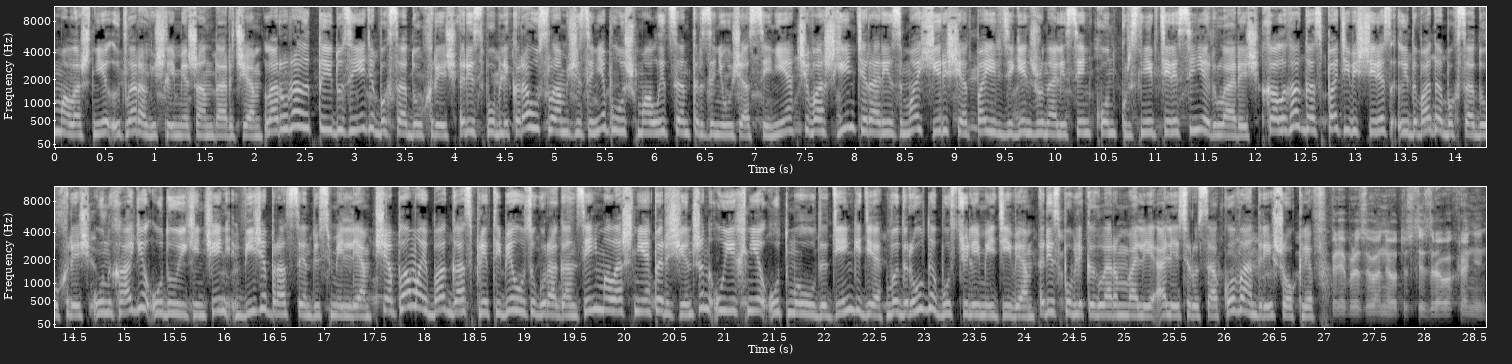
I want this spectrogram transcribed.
малашне ытларах ишлеме шандарче. Ларура ытты идузене де бақсаду хреш. Республикара услам жезіне пулышмалы центр зене участыне. Чевашген терроризма хирш ятпа ердеген журналистен конкурснер тересіне рыларыш. Халыға Гаспатьевич через ыдва да бақсаду хреш. Унхаге уду икенчен виже процент үсмелле. Шапла майба газ плитыбе узугураган зень малашне першеншин уихне утмылды деньги де выдрулды бустюлеме диве. Республика Гларамвали Олеся Русакова, Андрей Шоклев. Преобразование отрасли здравоохранения.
